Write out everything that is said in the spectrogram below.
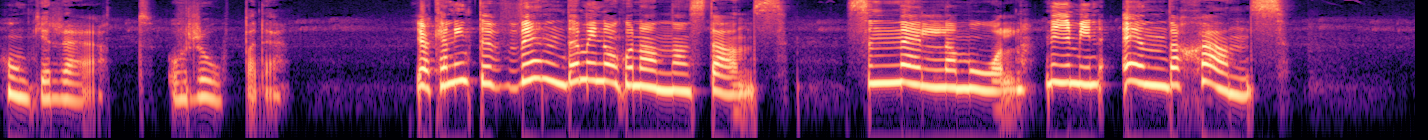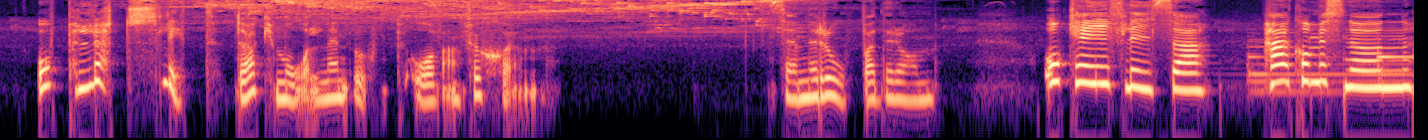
Hon grät och ropade. Jag kan inte vända mig någon annanstans. Snälla moln, ni är min enda chans. Och plötsligt dök molnen upp ovanför sjön. Sen ropade de. Okej Flisa, här kommer snön.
